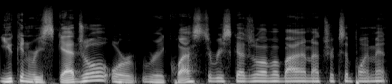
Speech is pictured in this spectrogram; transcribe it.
you can reschedule or request a reschedule of a biometrics appointment.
